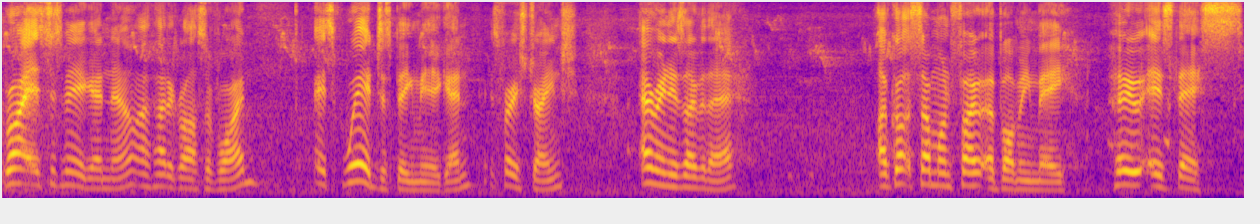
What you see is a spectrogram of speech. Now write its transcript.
Right, it's just me again now. I've had a glass of wine. It's weird just being me again. It's very strange. Erin is over there. I've got someone photobombing me. Who is this?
